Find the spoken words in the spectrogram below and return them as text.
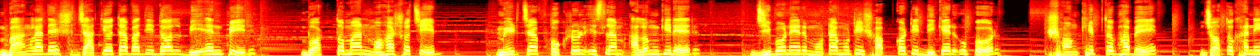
বাংলাদেশ জাতীয়তাবাদী দল বিএনপির বর্তমান মহাসচিব মির্জা ফখরুল ইসলাম আলমগীরের জীবনের মোটামুটি সবকটি দিকের উপর সংক্ষিপ্তভাবে যতখানি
